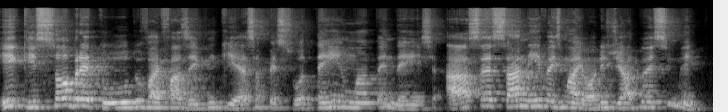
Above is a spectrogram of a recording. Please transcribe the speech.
e que, sobretudo, vai fazer com que essa pessoa tenha uma tendência a acessar níveis maiores de adoecimento.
